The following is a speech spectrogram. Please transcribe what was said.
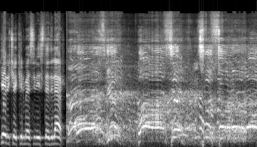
geri çekilmesini istediler. Özgür basın susturulamaz!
